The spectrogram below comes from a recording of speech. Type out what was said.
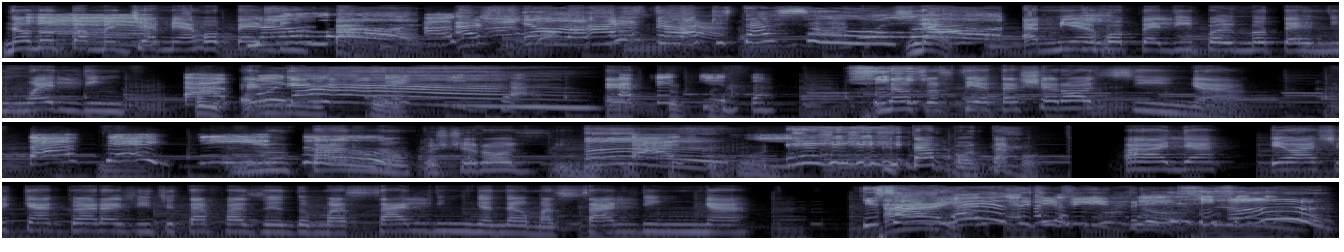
Não, não toma de a minha roupa é limpa. Acho que eu não Sua que está suja. Não, a minha roupa é limpa e o meu terninho é limpo. É limpo. É, Petita. não, Sofia, tá cheirosinha. Não tá, não. Tô cheirosinha. Tá bom, tá bom. Olha, eu acho que agora a gente tá fazendo uma salinha. Não, uma salinha. Que salinha é essa de vidro?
